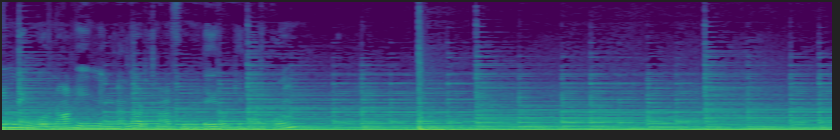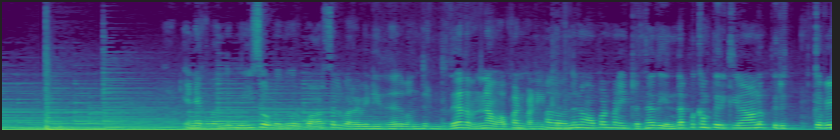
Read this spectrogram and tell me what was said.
ஈவினிங் ஒரு நாள் ஈவினிங்லேருந்து வந்து அடுத்த நாள் ஃபுல் டே ரொட்டீனாக இருக்கும். எனக்கு வந்து மீஷோவில் ஒரு பார்சல் வர வேண்டியது அது வந்துருந்தது. அதை வந்து நான் ஓப்பன் பண்ணிட்டு அதை வந்து நான் ஓப்பன் பண்ணிட்டு இருந்தேன். அது எந்த பக்கம் பிரிக்கலாலும் பிரிக்கவே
